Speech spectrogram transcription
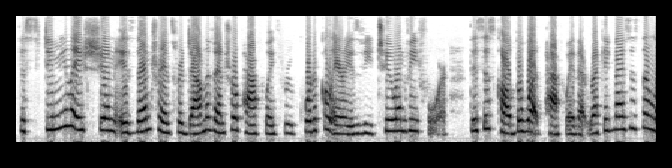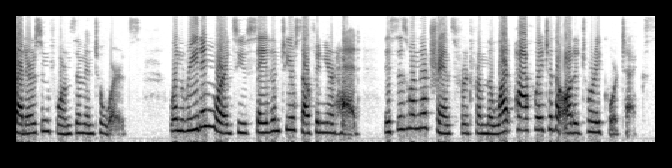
The stimulation is then transferred down the ventral pathway through cortical areas V2 and V4. This is called the what pathway that recognizes the letters and forms them into words. When reading words, you say them to yourself in your head. This is when they're transferred from the what pathway to the auditory cortex.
